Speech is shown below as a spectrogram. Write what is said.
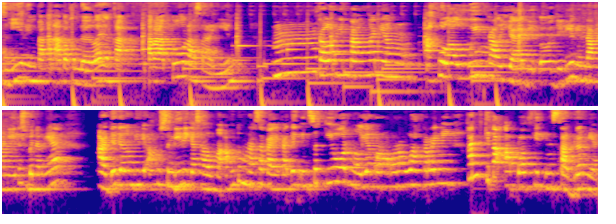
sih rintangan atau kendala yang Kak Ratu rasain? Hmm, kalau rintangan yang aku laluin kali ya gitu. Jadi rintangannya itu sebenarnya ada dalam diri aku sendiri Kak Salma. Aku tuh merasa kayak kadang insecure ngelihat orang-orang wah keren nih. Kan kita upload feed Instagram ya.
